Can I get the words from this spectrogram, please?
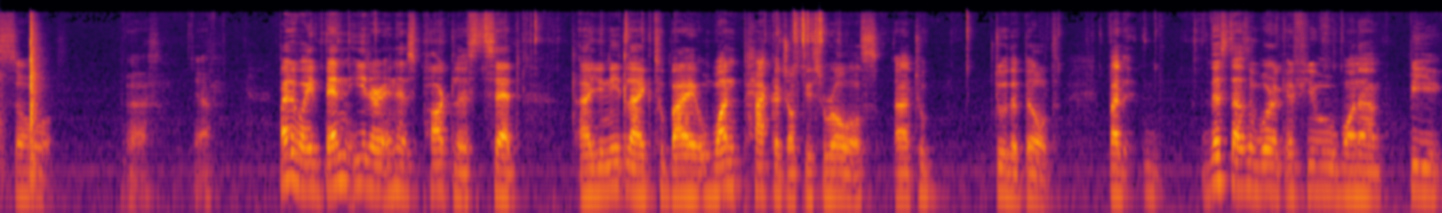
so. Uh, yeah. By the way, Ben Eater in his part list said uh, you need like to buy one package of these rolls uh, to do the build, but this doesn't work if you wanna be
